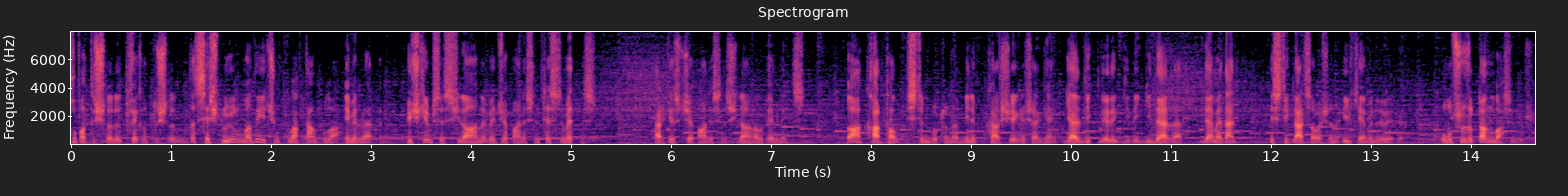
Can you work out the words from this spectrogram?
top atışları, tüfek atışlarında ses duyulmadığı için kulaktan kulağa emir verdi. Hiç kimse silahını ve cephanesini teslim etmesin. Herkes cephanesini silahını alıp evine gitsin. Daha Kartal istimbotuna binip karşıya geçerken geldikleri gibi giderler demeden İstiklal Savaşı'nın ilk emrini veriyor. Umutsuzluktan mı bahsediyorsun?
